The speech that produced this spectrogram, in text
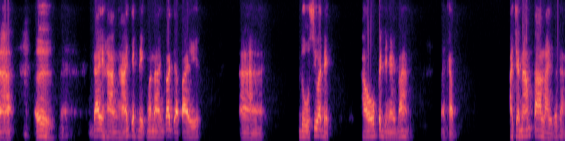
นะ เออ ได้ห่างหายจากเด็กมานานก็จะไปอ่าดูซิว่าเด็กเขาเป็นยังไงบ้างนะครับ อาจจะน้ำตาไหลก็ได้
